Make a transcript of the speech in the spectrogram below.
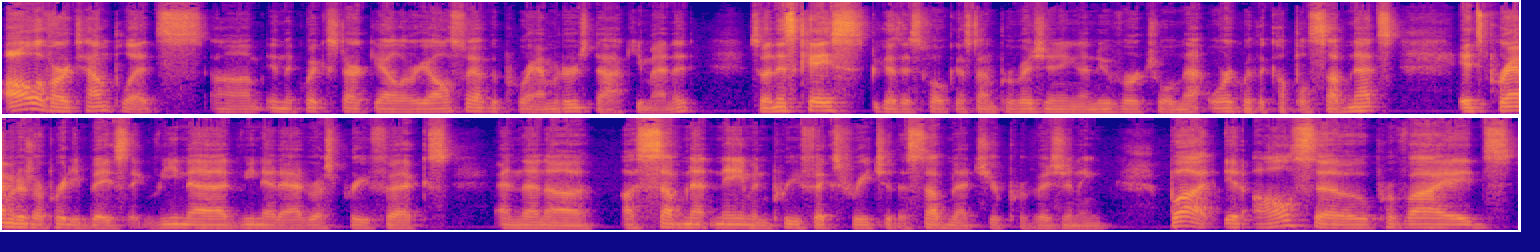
All of our templates um, in the Quick Start Gallery also have the parameters documented. So in this case, because it's focused on provisioning a new virtual network with a couple subnets, its parameters are pretty basic. VNet, VNet address prefix, and then a, a, subnet name and prefix for each of the subnets you're provisioning. But it also provides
